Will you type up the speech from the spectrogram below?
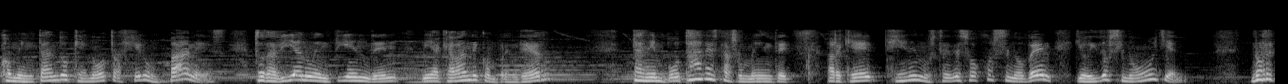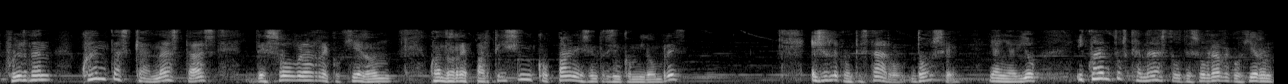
comentando que no trajeron panes. ¿Todavía no entienden ni acaban de comprender? Tan embotada está su mente. ¿Para qué tienen ustedes ojos si no ven y oídos si no oyen? ¿No recuerdan cuántas canastas de sobra recogieron cuando repartí cinco panes entre cinco mil hombres? Ellos le contestaron, doce, y añadió, ¿y cuántos canastos de sobra recogieron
